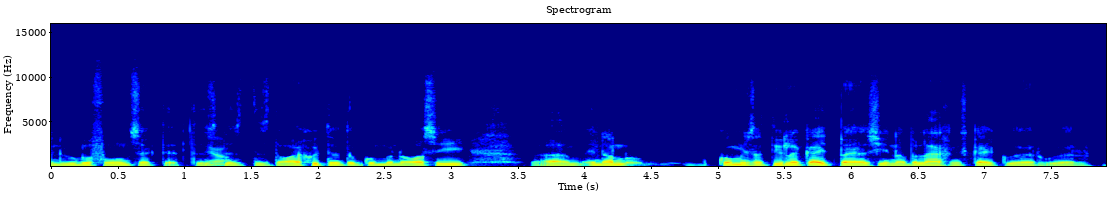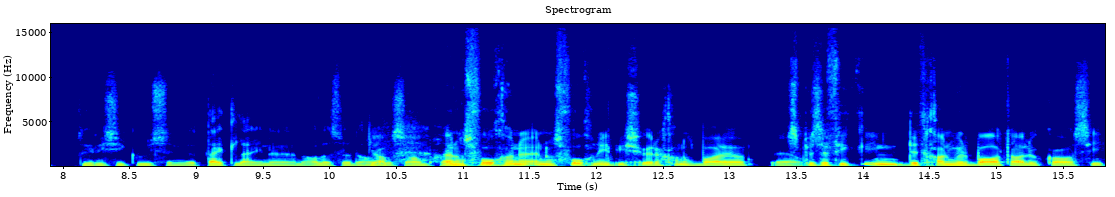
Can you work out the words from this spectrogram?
en hoe befonds ek dit? Dis ja. dis dis daai goed met 'n kombinasie ehm um, en dan kom jy natuurlik uit by as jy na beleggings kyk oor oor die risiko's en jou tydlyne en alles wat daarmee ja, saamgaan. In ons volgende in ons volgende episode gaan ons baie ja. spesifiek en dit gaan oor bate-allokasie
